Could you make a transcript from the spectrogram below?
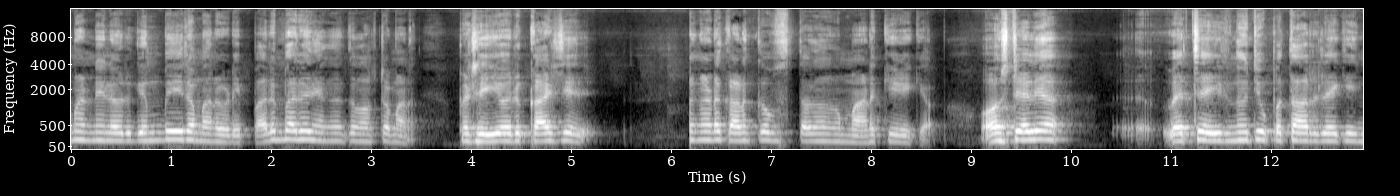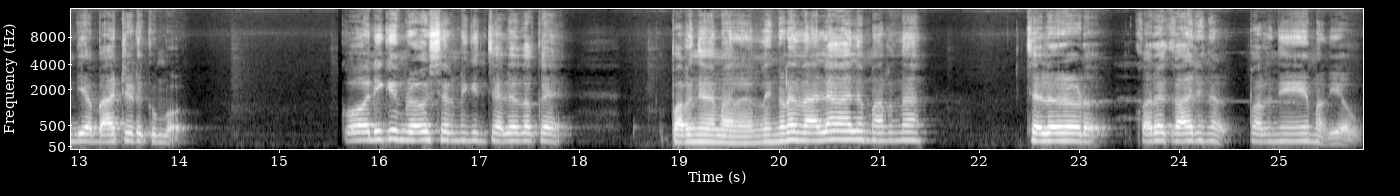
മണ്ണിൽ ഒരു ഗംഭീര മറുപടി. പരമ്പര ഞങ്ങൾക്ക് നഷ്ടമാണ്. പക്ഷെ ഈ ഒരു കാഴ്ചയിൽ ഞങ്ങളുടെ കണക്ക് പുസ്തകങ്ങൾ മടക്കി വയ്ക്കാം. ഓസ്ട്രേലിയ വെച്ച ഇരുന്നൂറ്റി മുപ്പത്തി ആറിലേക്ക് ഇന്ത്യ ബാറ്റ് എടുക്കുമ്പോൾ കോഹ്ലിക്കും രോഹിത് ശർമ്മയ്ക്കും ചിലതൊക്കെ പറഞ്ഞതാണ് നിങ്ങളെ നല്ല കാലം മറന്ന ചിലരോട് കുറേ കാര്യങ്ങൾ പറഞ്ഞേ മതിയാവും.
